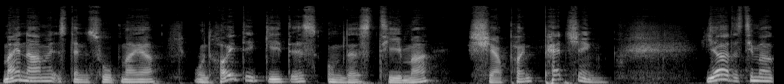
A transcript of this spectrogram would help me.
Mein Name ist Dennis Hobmeier und heute geht es um das Thema SharePoint Patching. Ja, das Thema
